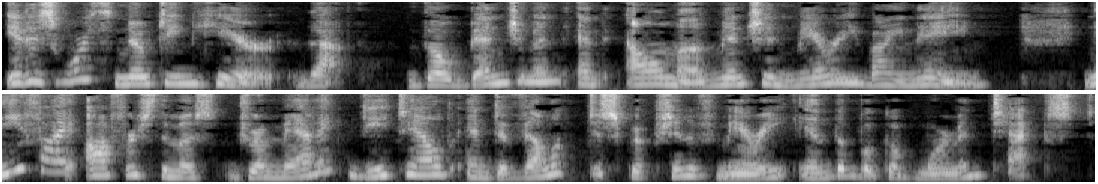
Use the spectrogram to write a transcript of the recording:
It is worth noting here that though Benjamin and Alma mention Mary by name, Nephi offers the most dramatic, detailed, and developed description of Mary in the Book of Mormon text.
